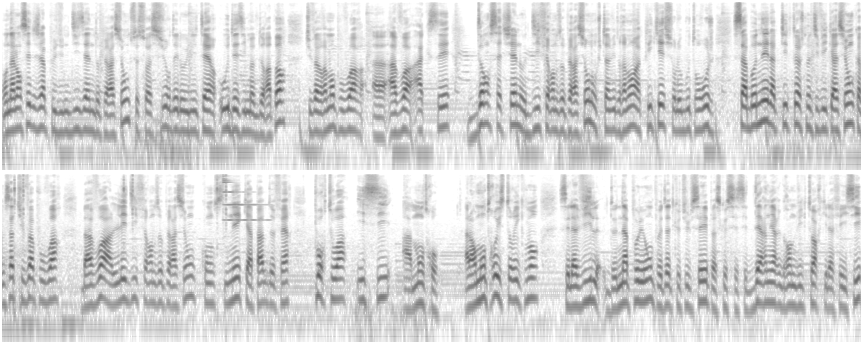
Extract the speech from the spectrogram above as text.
On a lancé déjà plus d'une dizaine d'opérations, que ce soit sur des lots unitaires ou des immeubles de rapport. Tu vas vraiment pouvoir euh, avoir accès dans cette chaîne aux différentes opérations. Donc je t'invite vraiment à cliquer sur le bouton rouge s'abonner, la petite cloche notification. Comme ça, tu vas pouvoir bah, voir les différentes opérations qu'on est capable de faire pour toi ici à Montreux. Alors Montreux, historiquement, c'est la ville de Napoléon, peut-être que tu le sais, parce que c'est ses dernières grandes victoires qu'il a fait ici.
